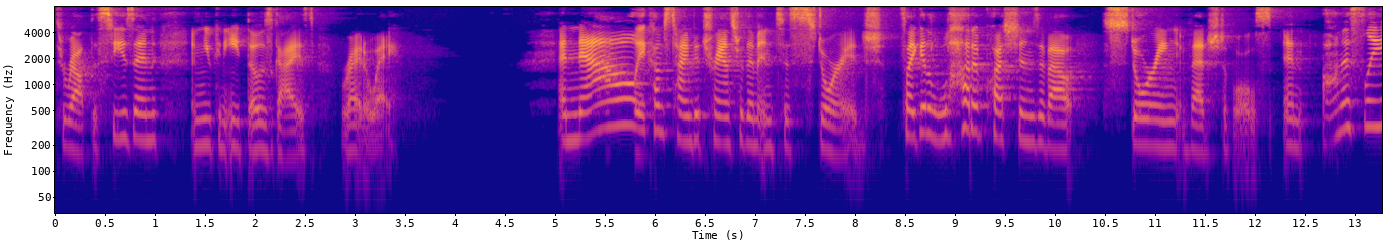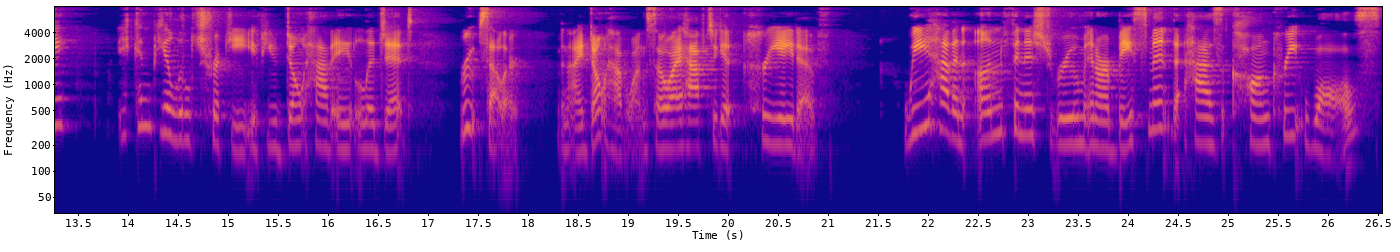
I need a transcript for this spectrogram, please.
throughout the season, and you can eat those guys right away. And now it comes time to transfer them into storage. So I get a lot of questions about storing vegetables. And honestly, it can be a little tricky if you don't have a legit root cellar. And I don't have one, so I have to get creative. We have an unfinished room in our basement that has concrete walls.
